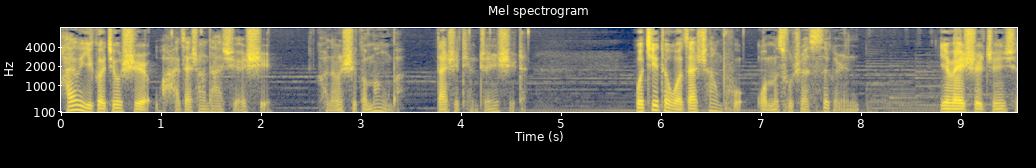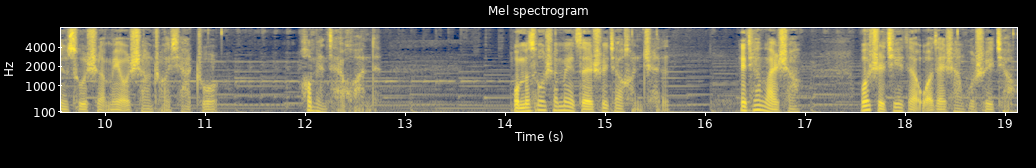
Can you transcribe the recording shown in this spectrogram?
还有一个就是我还在上大学时，可能是个梦吧，但是挺真实的。我记得我在上铺，我们宿舍四个人，因为是军训宿舍，没有上床下桌，后面才换的。我们宿舍妹子睡觉很沉，那天晚上。我只记得我在上铺睡觉，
